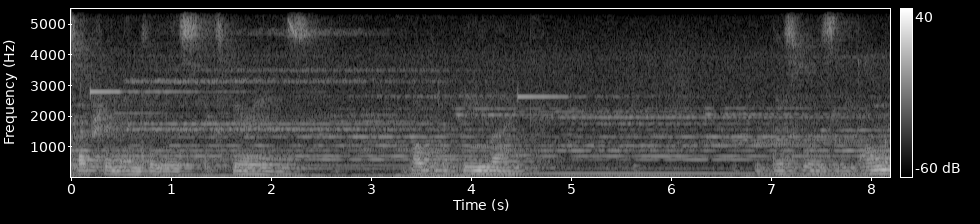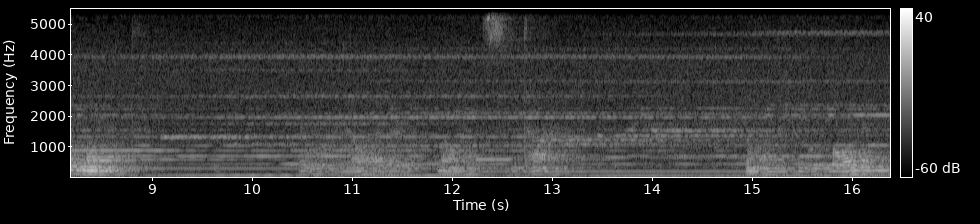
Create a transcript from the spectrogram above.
Perception into this experience. What would it be like if this was the only moment? There were no other moments in time. The moment we were born,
